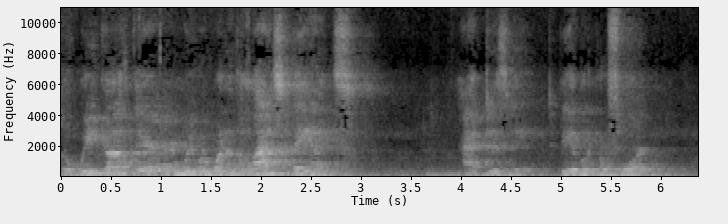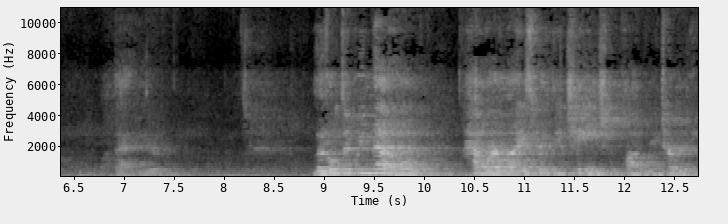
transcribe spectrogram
but we got there and we were one of the last bands at Disney to be able to perform that year. Little did we know how our lives would be changed upon returning.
